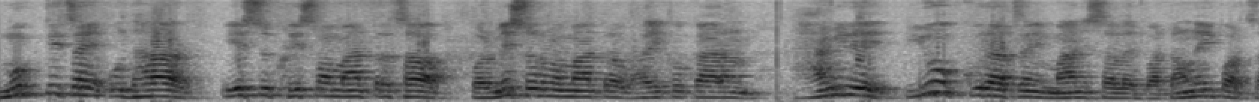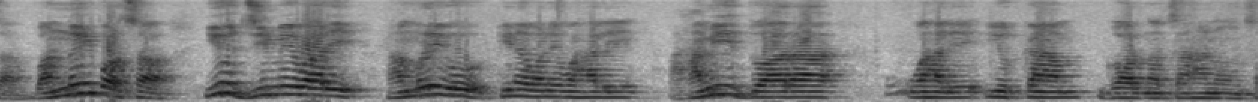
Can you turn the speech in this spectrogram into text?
मुक्ति चाहिँ उद्धार यसु ख्रिस्टमा मात्र छ परमेश्वरमा मात्र भएको कारण हामीले यो कुरा चाहिँ मानिसहरूलाई बताउनै पर्छ भन्नै पर्छ। यो जिम्मेवारी हाम्रै हो किनभने उहाँले हामीद्वारा उहाँले यो काम गर्न चाहनुहुन्छ।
